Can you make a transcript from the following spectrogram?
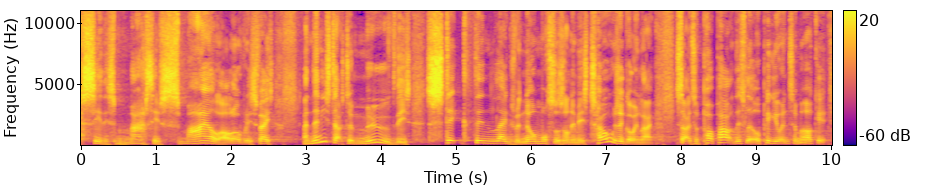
I see this massive smile all over his face. And then he starts to move these stick thin legs with no muscles on him. His toes are going like, starting to pop out. This little piggy went to market.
